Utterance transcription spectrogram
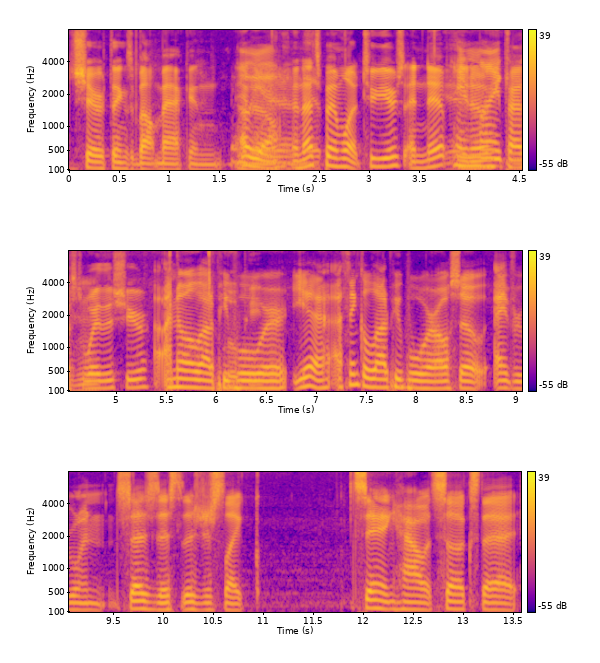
share things about Mac and you Oh, know, yeah. and that's been what two years. And Nip, you And, know, he like- passed away this year. I know a lot of people were. Yeah, I think a lot of people were also. Everyone says this. They're just like saying how it sucks that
